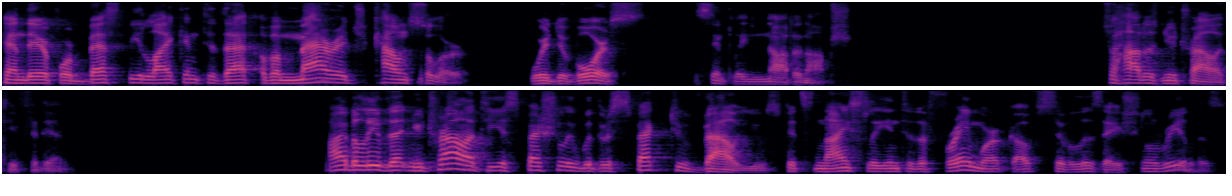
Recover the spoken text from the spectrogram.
can therefore best be likened to that of a marriage counselor, where divorce is simply not an option. So, how does neutrality fit in? I believe that neutrality, especially with respect to values, fits nicely into the framework of civilizational realism.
